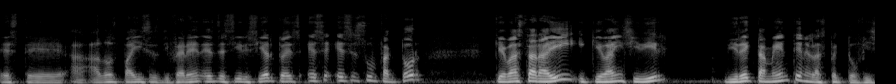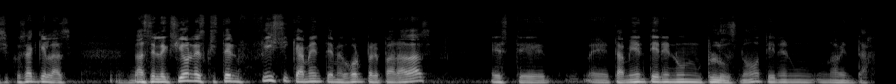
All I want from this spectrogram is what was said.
este, a, dos países diferentes. Es decir, cierto, es, ese, ese es un factor que va a estar ahí y que va a incidir directamente en el aspecto físico. O sea que las, las elecciones que estén físicamente mejor preparadas, este, eh, también tienen un plus, ¿no? Tienen una ventaja.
